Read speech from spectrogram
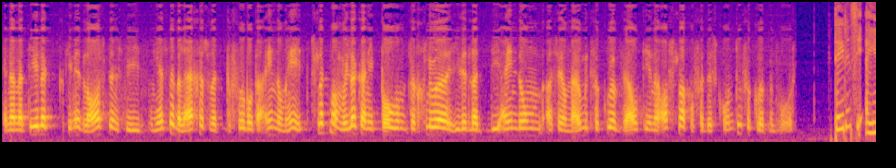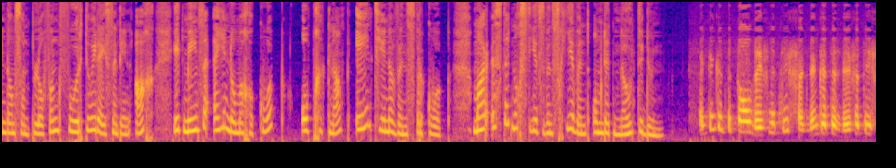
En dan natuurlik sien net laastens die meeste beleggers wat byvoorbeeld 'n eiendom het, sluk maar moeilik aan die pil om te glo, jy weet dat die eiendom as hy hom nou moet verkoop wel teen 'n afslag of 'n diskonto verkoop moet word. Tydens die eiendomsontploffing voor 2008 het mense eiendomme gekoop, opgeknap en teen 'n wins verkoop. Maar is dit nog steeds winsgewend om dit nou te doen? Ek dink dit betaal definitief. Ek dink dit is definitief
